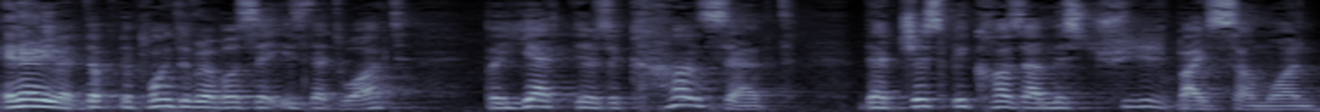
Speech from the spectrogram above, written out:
In any event, the, the point of Rabbi say is that what? But yet there's a concept that just because I'm mistreated by someone,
